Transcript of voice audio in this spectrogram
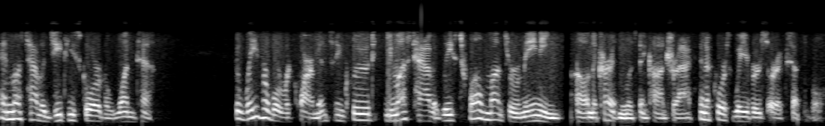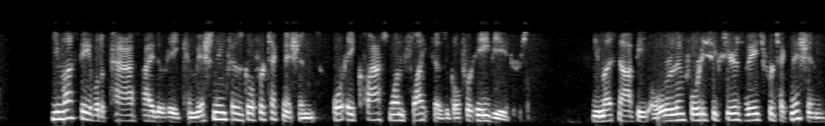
and must have a GT score of a 110. The waiverable requirements include you must have at least 12 months remaining on the current enlistment contract, and of course waivers are acceptable. You must be able to pass either a commissioning physical for technicians or a class 1 flight physical for aviators. You must not be older than 46 years of age for technicians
